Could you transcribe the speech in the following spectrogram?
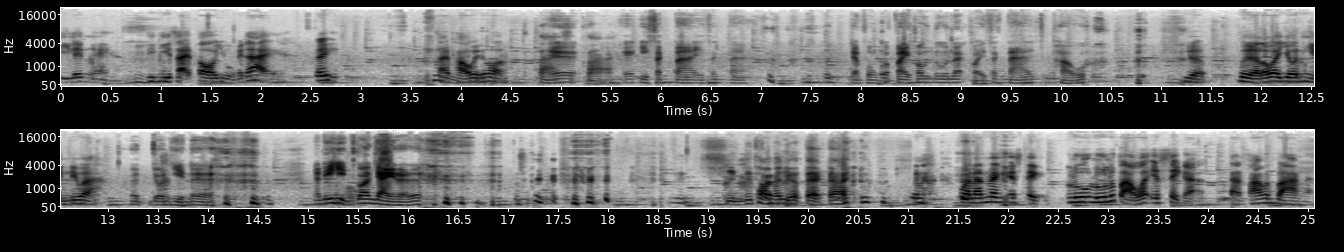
ดีๆเล่นไง ดีๆสายต่ออยู่ไม่ได้ เฮ้ย สายเผาอีกแล้วเหรอตายตายเอ๊ะอีกสักตาอีกสักตา แต่ผมก็ไปข้องนู้นแล้วขออีกสักตาเผาเบื่อ เบื่อแล้วว่าโยนหินดีกว่าเออโยนหินเลย อันนี้หินก้อนใหญ่เลย หินที่ทำให้เรือแตกได้ วันนั้นแม่งเอสเซกรู้รู้หรือเปล่าว่าเอสเซกอะดาดฟ้ามันบางอะ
